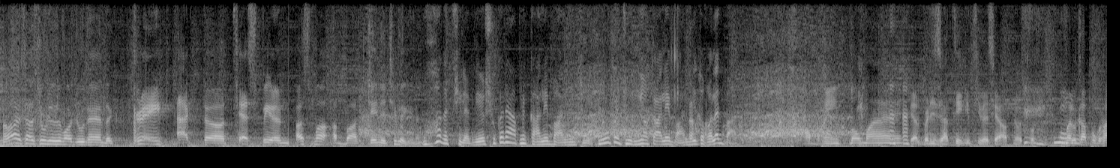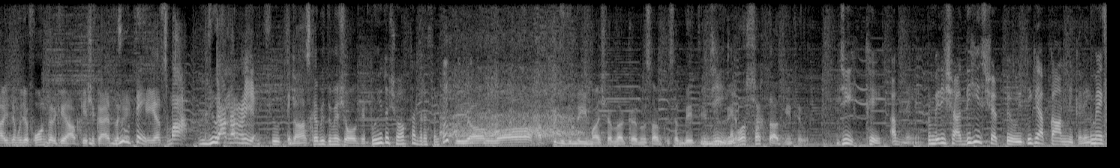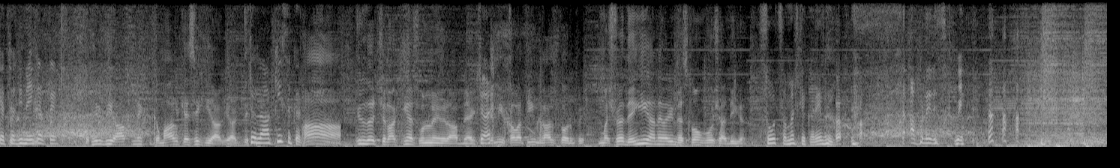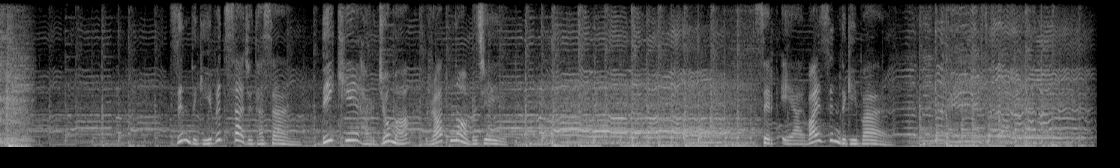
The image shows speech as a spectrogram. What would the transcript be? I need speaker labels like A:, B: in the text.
A: हमारे साथ स्टूडियो में मौजूद हैं the great actor thespian Asma Abbas change अच्छी लगी ना
B: बहुत अच्छी लग रही है। शुक्र है आपने काले बाल नहीं किए। मुँह पे झुर्रियाँ काले बाल ये तो गलत बात है।
A: तो मैं यार बड़ी जाती की थी वैसे आपने उसको। मलका पुखराज ने मुझे फ़ोन करके आपकी शिकायत लगाई अस्मा क्या कर रही है? डांस का भी तुम्हें शौक है?
B: वही तो शौक था दरअसल।
A: या अल्लाह आपकी तो ज़िंदगी माशाल्लाह कर्नल साहब के साथ बेहतरीन
B: जी।
A: बहुत सख्त आदमी थे वो।
B: जी थे अब नहीं और मेरी शादी ही इस शर्त पे हुई थी कि आप काम नहीं करेंगे। मैं अच्छा जी नहीं करते।
A: फिर भी आपने कमाल कैसे किया आगे आके?
B: चलाकी से करते।
A: हाँ तरह सुन लें अगर आपने खातन खास तौर पे। मशवरा देंगी आने वाली नस्लों को शादी का?
B: सोच समझ के करें भाई। अपने रिस्क में।
C: ज़िंदगी विद साजिद हसन। देखिए हर जुमा रात नौ बजे। सिर्फ़ ए आर वाई ज़िंदगी पर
